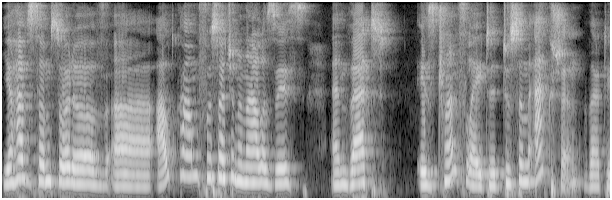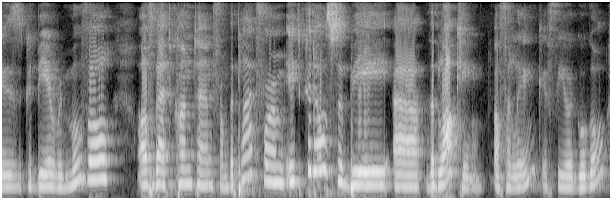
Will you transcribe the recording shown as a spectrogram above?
You have some sort of uh, outcome for such an analysis and that is translated to some action that is could be a removal of that content from the platform. It could also be uh, the blocking of a link if you're Google.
